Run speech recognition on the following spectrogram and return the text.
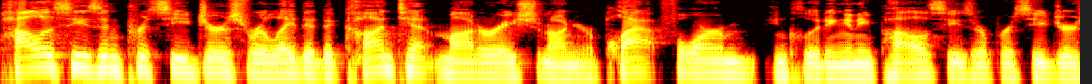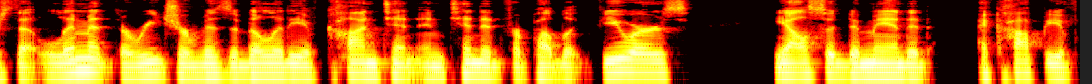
policies and procedures related to content moderation on your platform, including any policies or procedures that limit the reach or visibility of content intended for public viewers. He also demanded a copy of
